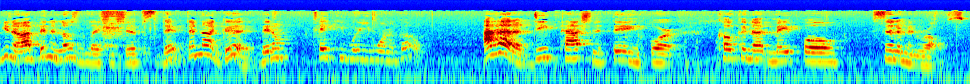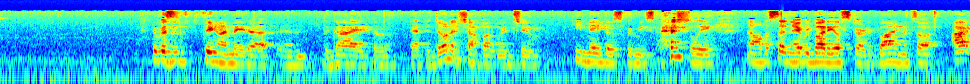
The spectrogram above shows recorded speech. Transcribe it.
you know I've been in those relationships. They're they're not good. They don't take you where you want to go. I had a deep passionate thing for coconut maple cinnamon rolls. It was a thing I made up, and the guy at the at the donut shop I went to, he made those for me specially, and all of a sudden everybody else started buying them. So I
